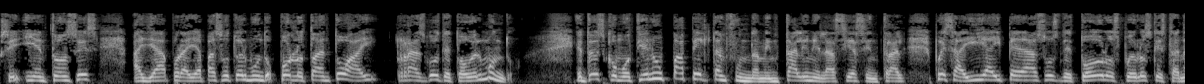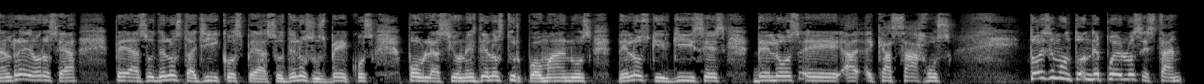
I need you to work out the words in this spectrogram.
¿sí? Y entonces, allá, por allá pasó todo el mundo, por lo tanto hay rasgos de todo el mundo. Entonces, como tiene un papel tan fundamental en el Asia Central, pues ahí hay pedazos de todos los pueblos que están alrededor, o sea, pedazos de los tayikos, pedazos de los uzbecos, poblaciones de los turcomanos, de los kirguises, de los eh, kazajos. Todo ese montón de pueblos están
